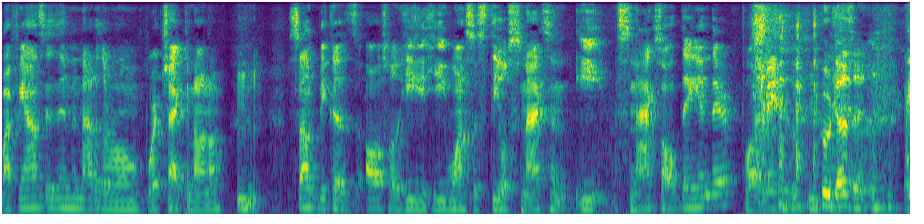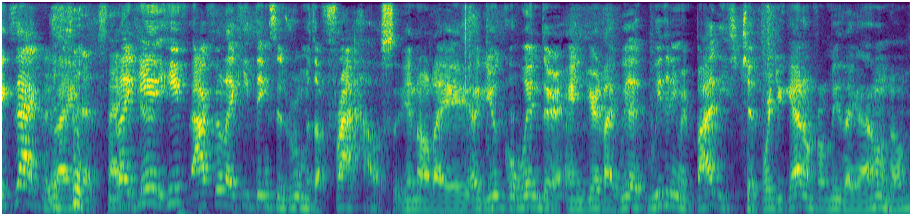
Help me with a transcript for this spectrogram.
My fiance's in and out of the room. We're checking on him. Some because also he he wants to steal snacks and eat snacks all day in there. But I mean, who, who doesn't? Exactly. Like, Yeah, like he, he, I feel like he thinks his room is a frat house. You know, like uh, you go in there and you're like, we, we didn't even buy these chips. Where'd you get them from? He's like, I don't know.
